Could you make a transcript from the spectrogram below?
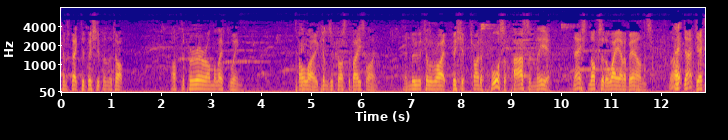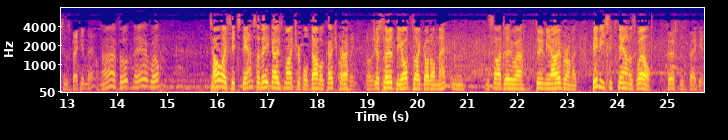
Comes back to Bishop at the top. Off to Pereira on the left wing. Tolo comes across the baseline. They move it to the right. Bishop trying to force a pass in there. Nash knocks it away out of bounds. Well, Uh, Ja- Jackson's back in now. I thought there, well. Tolo sits down, so there goes my triple double. Coach Graf think just so. heard the odds I got on that and decided to uh, do me over on it. Bibby sits down as well. Hurst is back in.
